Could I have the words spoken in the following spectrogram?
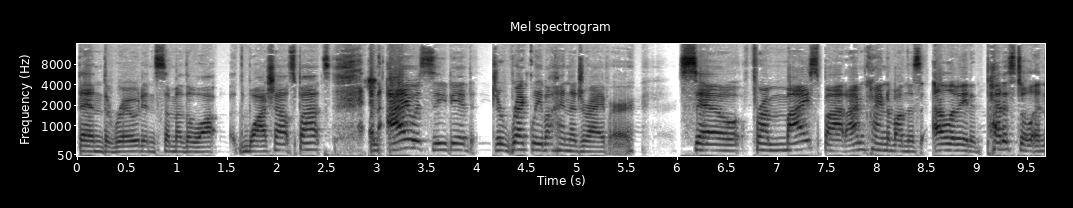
than the road in some of the wa- washout spots. And i was seated directly behind the driver. So from my spot, I'm kind of on this elevated pedestal and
